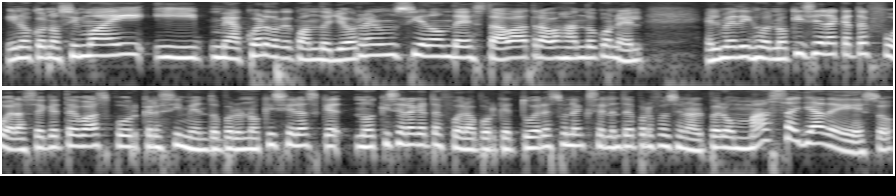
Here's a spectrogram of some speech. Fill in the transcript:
Y nos conocimos ahí y me acuerdo que cuando yo renuncié donde estaba trabajando con él, él me dijo, no quisiera que te fuera, sé que te vas por crecimiento, pero no, quisieras que, no quisiera que te fuera porque tú eres un excelente profesional, pero más allá de eso,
